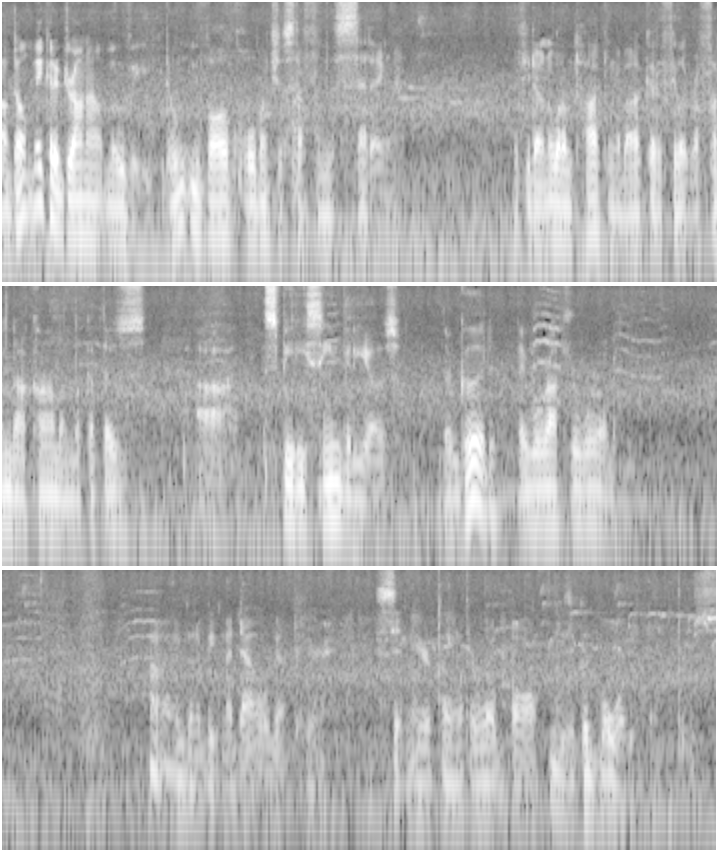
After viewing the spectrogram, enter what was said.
Now, don't make it a drawn out movie. Don't involve a whole bunch of stuff from the setting. If you don't know what I'm talking about, go to feelitrealfun.com and look up those uh, speedy scene videos. They're good, they will rock your world. Oh, I'm gonna beat my dog up here. sitting here playing with a real ball. He's a good boy, Bruce.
